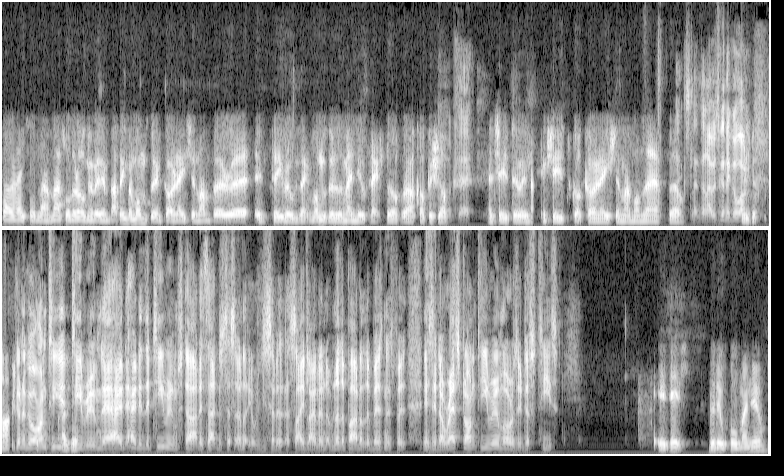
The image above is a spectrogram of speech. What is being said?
coronation lamb. That's what they're all going to be doing. I think my mum's doing coronation lamb for uh, in tea rooms. Like, mum's doing the menu next door for our coffee shop, okay. and she's doing. I think she's got coronation lamb on there. So Excellent. And I was going to go on, going to go on to your tea room there. How, how did the tea room start? Is that just a, you said a, a sideline, and another part of the business? But is it a restaurant tea room or is it just teas? It, it's they do full menu.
